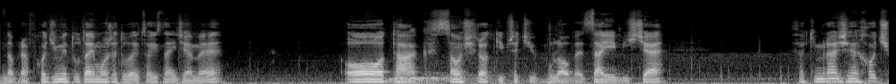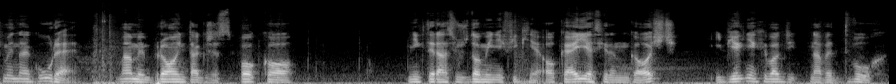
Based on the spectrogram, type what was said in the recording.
Dobra, wchodzimy tutaj, może tutaj coś znajdziemy. O tak, są środki przeciwbólowe, zajebiście. W takim razie chodźmy na górę. Mamy broń, także spoko. Nikt teraz już do mnie nie fiknie. Okej, jest jeden gość. I biegnie chyba gdzie... nawet dwóch.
